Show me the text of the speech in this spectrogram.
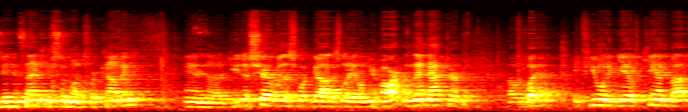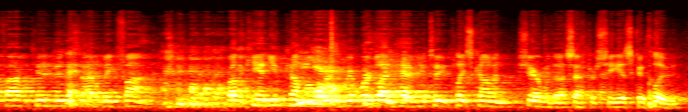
Virginia, thank you so much for coming. And uh, you just share with us what God has laid on your heart. And then after, uh, well, if you want to give Ken about five or 10 minutes, that'll be fine. Brother Ken, you come on. We're- We're glad to have you too. Please come and share with us after she is concluded.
